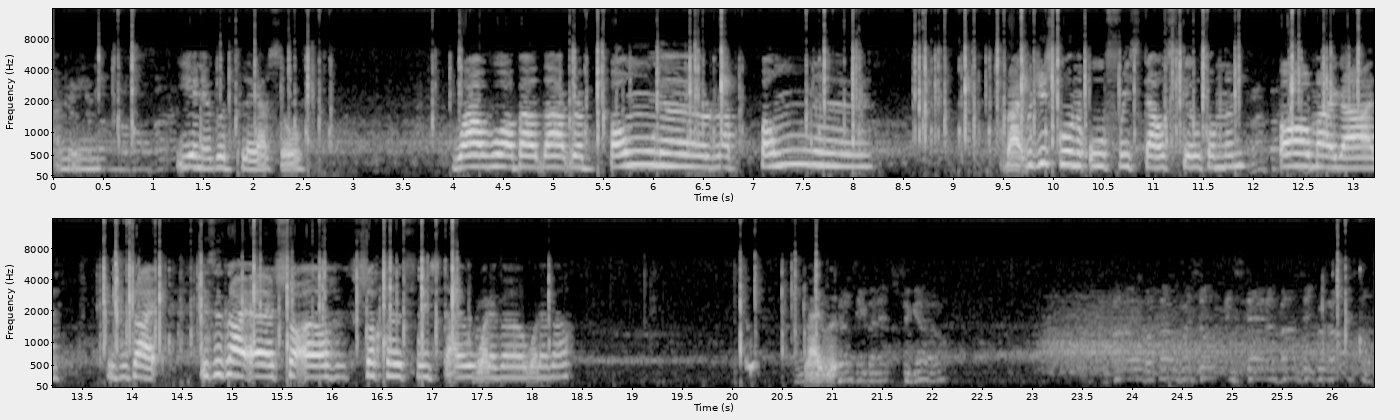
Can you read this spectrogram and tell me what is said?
I mean, he ain't a good player, so. Wow, what about that Rabona, Rabona? Right, we're just going all freestyle skills on them. Oh my god, this is like, this is like a sort of soccer freestyle, whatever, whatever. Right, we- 20 minutes to go. Foul, but no whistle. Instead, advantage with Arsenal.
